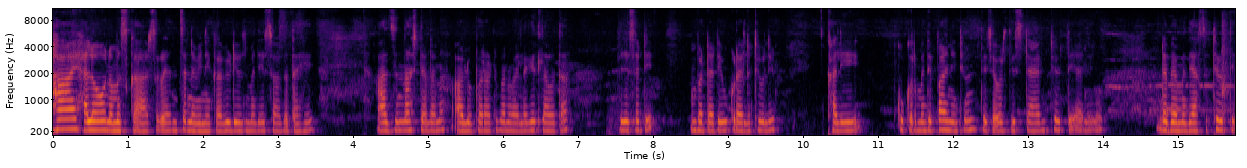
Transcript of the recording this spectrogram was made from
हाय हॅलो नमस्कार. सगळ्यांचं नवीन एका व्हिडिओजमध्ये स्वागत आहे. आज नाश्त्याला ना आलू पराठा बनवायला घेतला होता. त्याच्यासाठी बटाटे उकडायला ठेवले. खाली कुकरमध्ये पाणी ठेवून त्याच्यावरती स्टँड ठेवते आणि मग डब्यामध्ये असं ठेवते.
